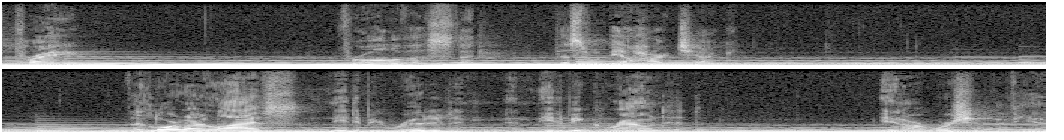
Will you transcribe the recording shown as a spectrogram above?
Pray for all of us that this would be a heart check. That, Lord, our lives need to be rooted and, and need to be grounded in our worship of you.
